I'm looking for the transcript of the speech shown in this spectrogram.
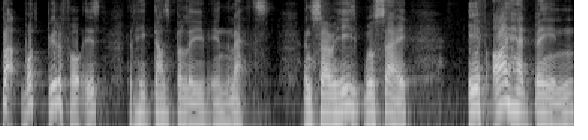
But what's beautiful is that he does believe in the maths. And so he will say, if I had been,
